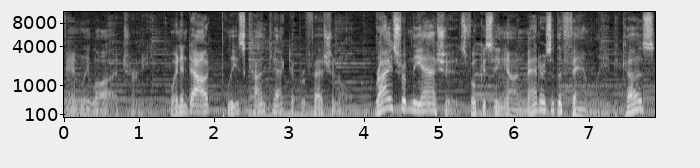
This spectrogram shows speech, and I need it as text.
family law attorney. When in doubt, please contact a professional. Rise from the ashes, focusing on matters of the family because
